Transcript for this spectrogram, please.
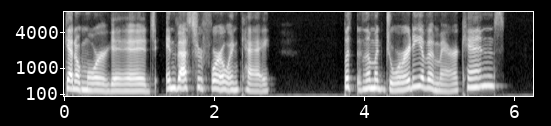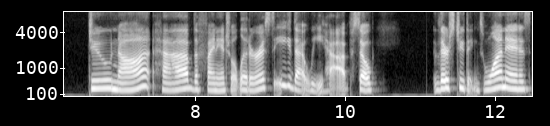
get a mortgage, invest your 401k. But the majority of Americans do not have the financial literacy that we have. So there's two things. One is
